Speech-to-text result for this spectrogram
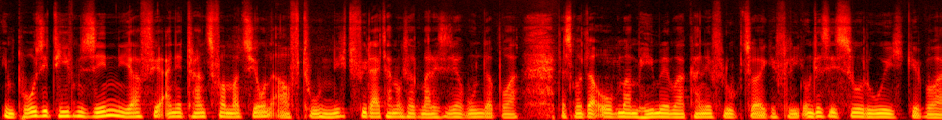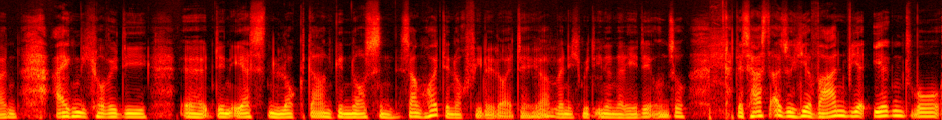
im positiven Sinn ja für eine Transformation auftun. Nicht vielleicht haben wir gesagt, man, es ist ja wunderbar, dass man da oben am Himmel mal keine Flugzeuge fliegt und es ist so ruhig geworden. Eigentlich habe ich die, äh, den ersten Lockdown genossen, sagen heute noch viele Leute, ja, wenn ich mit ihnen rede und so. Das heißt also, hier waren wir irgendwo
